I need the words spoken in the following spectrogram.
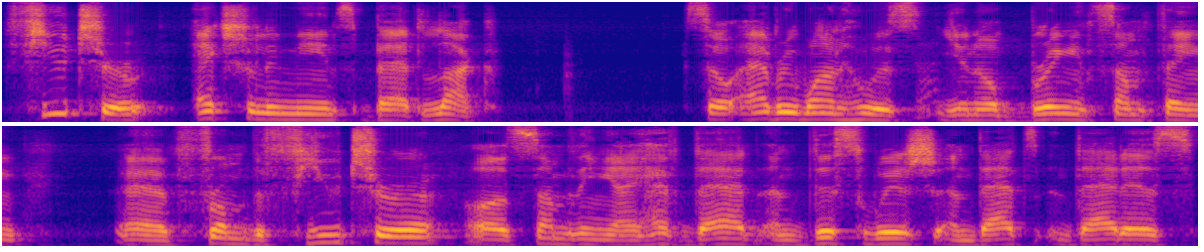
future actually means bad luck. So everyone who is you know bringing something uh, from the future or something, I have that and this wish and that that is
